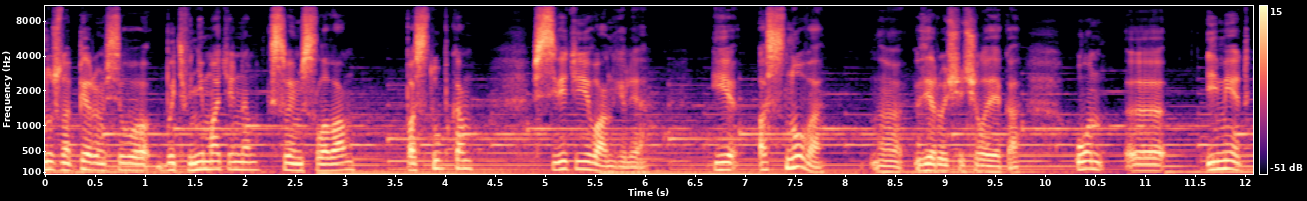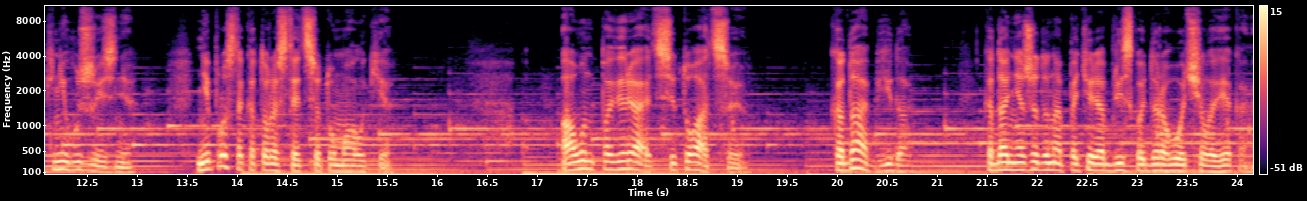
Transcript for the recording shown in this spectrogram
нужно первым всего быть внимательным к своим словам, поступкам в свете Евангелия. И основа э, верующего человека, он э, имеет книгу жизни, не просто которая стоит в святом уголке, а он поверяет ситуацию, когда обида, когда неожиданная потеря близкого и дорогого человека,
